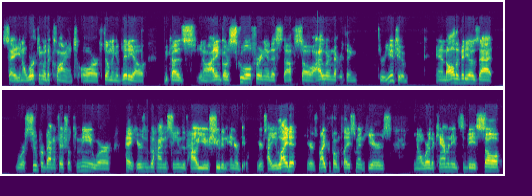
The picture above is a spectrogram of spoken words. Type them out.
say, you know, working with a client or filming a video, because, you know, I didn't go to school for any of this stuff. So I learned everything through YouTube. And all the videos that were super beneficial to me were hey, here's the behind the scenes of how you shoot an interview. Here's how you light it. Here's microphone placement. Here's, you know, where the camera needs to be. So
